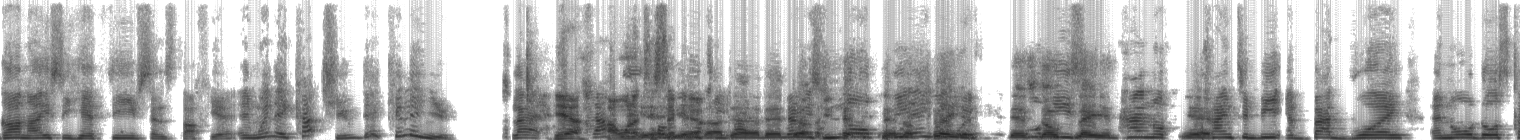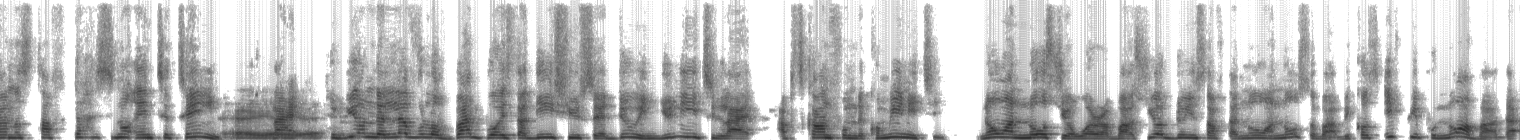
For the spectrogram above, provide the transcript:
Ghana, I used to hear thieves and stuff, yeah, and when they catch you, they're killing you. Like Yeah, I wanted to Yeah, say yeah, that. they're, they're, there no playing playing. There's no playing. kind of Yeah. trying to be a bad boy and all those kind of stuff. That's not entertained. Yeah, yeah, like yeah. to be on the level of bad boys that these youths are doing, you need to like abscond from the community. No one knows your whereabouts. You're doing stuff that no one knows about because if people know about that,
